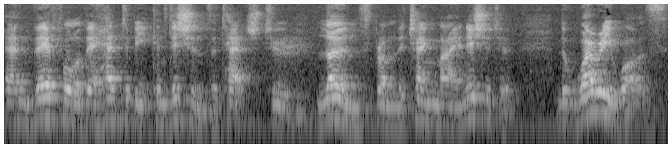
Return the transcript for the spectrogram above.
and therefore there had to be conditions attached to loans from the Chiang Mai initiative. The worry was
